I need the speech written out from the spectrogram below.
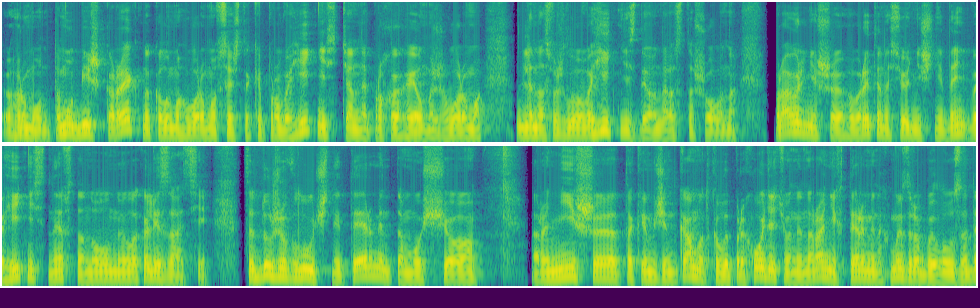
гормон. Тому більш коректно, коли ми говоримо все ж таки про вагітність, а не про ХГЛ, ми ж говоримо для нас важлива вагітність, де вона розташована. Правильніше говорити на сьогоднішній день вагітність невстановленої локалізації. Це дуже влучний термін, тому що. Раніше таким жінкам, от коли приходять, вони на ранніх термінах ми зробили УЗД,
